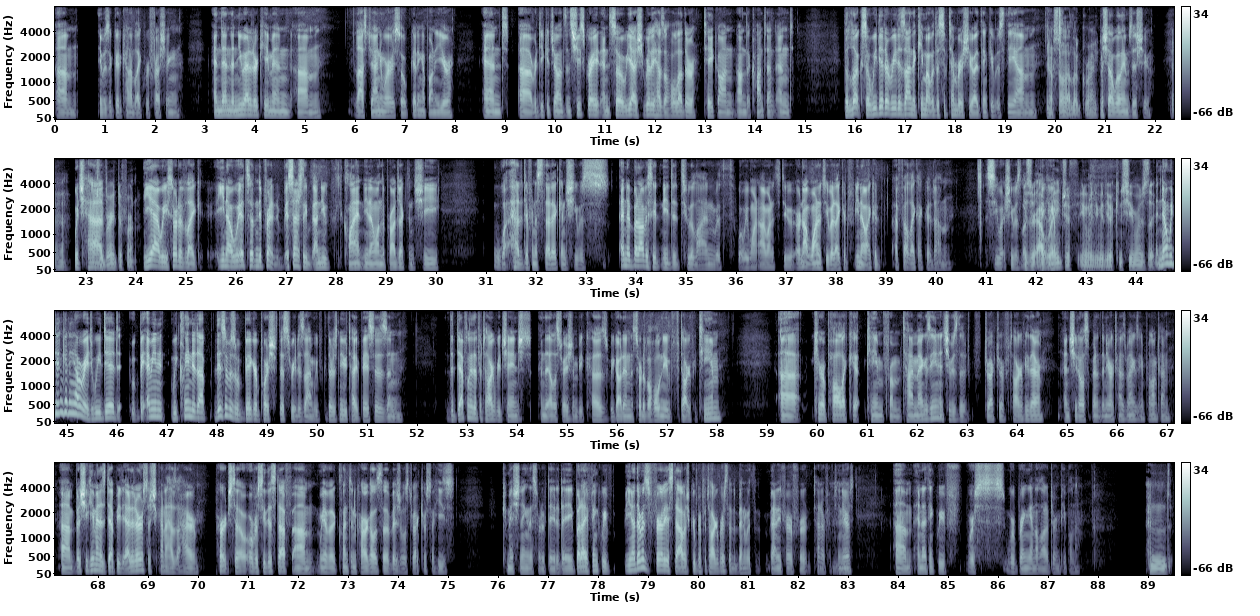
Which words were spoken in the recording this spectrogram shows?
um, it was a good kind of like refreshing. And then the new editor came in um, last January, so getting up on a year. And uh, Radhika Jones, and she's great. And so, yeah, she really has a whole other take on on the content and the look. So we did a redesign that came out with the September issue. I think it was the um, Yeah, I saw that. Looked great. Michelle Williams issue, Yeah, which actually had very different. yeah, we sort of like you know it's a different, essentially a new client, you know, on the project, and she had a different aesthetic, and she was and it- but obviously it needed to align with what we want. I wanted to do, or not wanted to, but I could, you know, I could. I felt like I could um see what she was. Is there outrage if you know with, with your consumers that No, we didn't get any outrage. We did. I mean, we cleaned it up. This was a bigger push. This redesign. We've there's new typefaces and the definitely the photography changed and the illustration because we got in sort of a whole new photography team. Uh, Kira Pollack uh, came from Time Magazine and she was the director of photography there. And she'd also been at the New York Times Magazine for a long time. Um, but she came in as deputy editor, so she kind of has a higher perch to oversee this stuff. Um, we have a Clinton Cargill as the visuals director, so he's commissioning this sort of day to day. But I think we've, you know, there was a fairly established group of photographers that have been with Vanity Fair for ten or 15 Mhm. years, um, and I think we've we're we're bringing in a lot of different people now. and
